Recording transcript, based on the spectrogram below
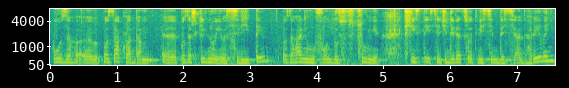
по, е, по закладам е, позашкільної освіти по загальному фонду в сумі 6 тисяч 980 гривень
